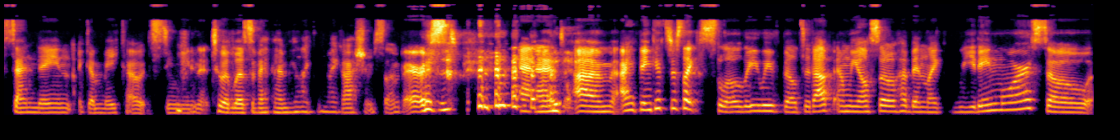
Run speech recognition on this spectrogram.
sending like a makeout scene to Elizabeth and being like, "Oh my gosh, I'm so embarrassed." and um, I think it's just like slowly we've built it up, and we also have been like reading more. So,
